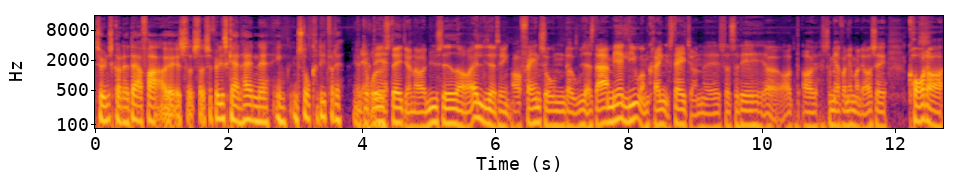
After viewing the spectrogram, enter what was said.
til ønskerne derfra. Øh, så, så selvfølgelig skal han have en, en, en stor kredit for det. Ja, det ja, røde det er... stadion og nye sæder og alle de der ting. Og fanzonen derude. Altså, der er mere liv omkring omkring stadion, øh, så, så det, og, og, og som jeg fornemmer det også, øh, kortere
